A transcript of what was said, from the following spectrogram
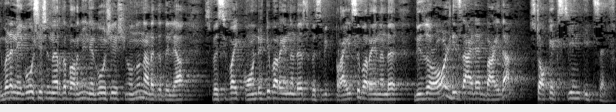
ഇവിടെ നെഗോഷിയേഷൻ നേരത്തെ പറഞ്ഞു നെഗോഷിയേഷൻ ഒന്നും നടക്കത്തില്ല. സ്പെസിഫൈ ക്വാണ്ടിറ്റി പറയുന്നുണ്ട് സ്പെസിഫിക് പ്രൈസ് പറയുന്നുണ്ട്. These are all decided by the stock exchange itself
